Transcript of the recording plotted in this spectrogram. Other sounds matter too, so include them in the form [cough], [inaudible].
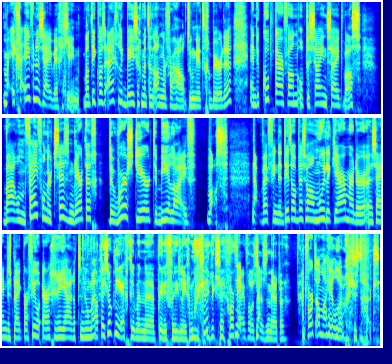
Maar ik ga even een zijweggetje in. Want ik was eigenlijk bezig met een ander verhaal toen dit gebeurde. En de kop daarvan op de Science site was waarom 536 the worst year to be alive was. Nou, wij vinden dit al best wel een moeilijk jaar, maar er zijn dus blijkbaar veel ergere jaren te noemen. Dat is ook niet echt in mijn uh, periferie liggen, moet ik [laughs] eerlijk zeggen, hoor, Nee, 536. nou, het wordt allemaal heel logisch straks.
